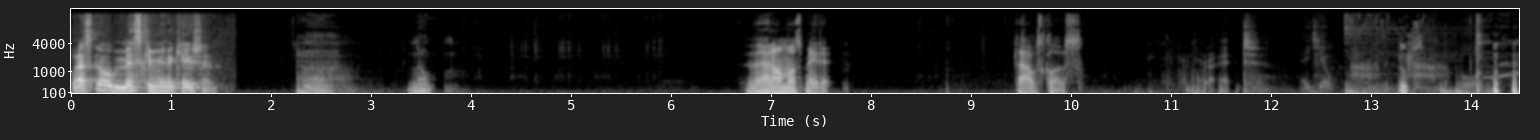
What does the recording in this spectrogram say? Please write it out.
Let's go miscommunication. Uh, nope. That almost made it. That was close. All right. Oops.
